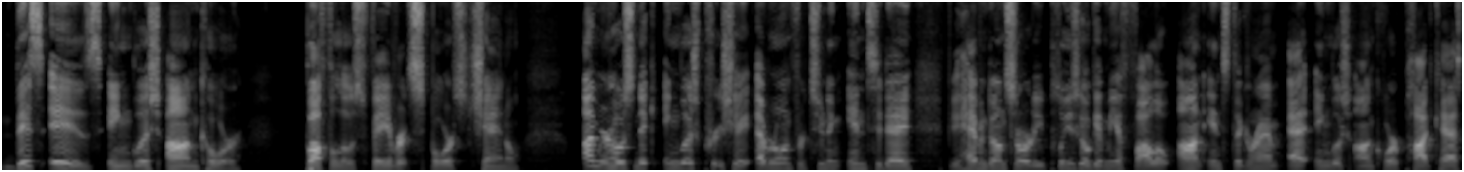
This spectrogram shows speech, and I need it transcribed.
This is English Encore, Buffalo's favorite sports channel. I'm your host, Nick English. Appreciate everyone for tuning in today. If you haven't done so already, please go give me a follow on Instagram at English Encore Podcast.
